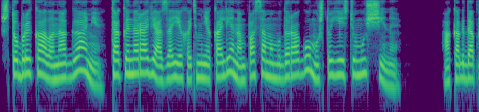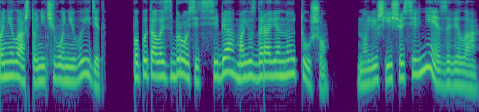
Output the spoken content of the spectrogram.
что брыкала ногами, так и норовя заехать мне коленом по самому дорогому, что есть у мужчины. А когда поняла, что ничего не выйдет, попыталась сбросить с себя мою здоровенную тушу, но лишь еще сильнее завела.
